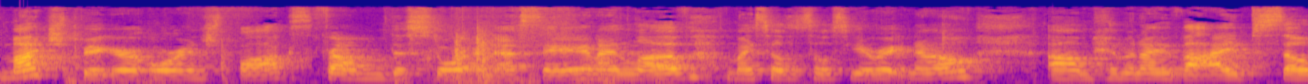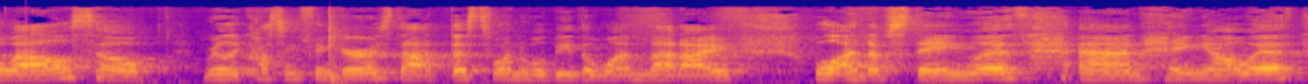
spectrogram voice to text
much bigger orange box from the store in SA and I love my sales associate right now. Um, him and I vibe so well so really crossing fingers that this one will be the one that I will end up staying with and hanging out with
